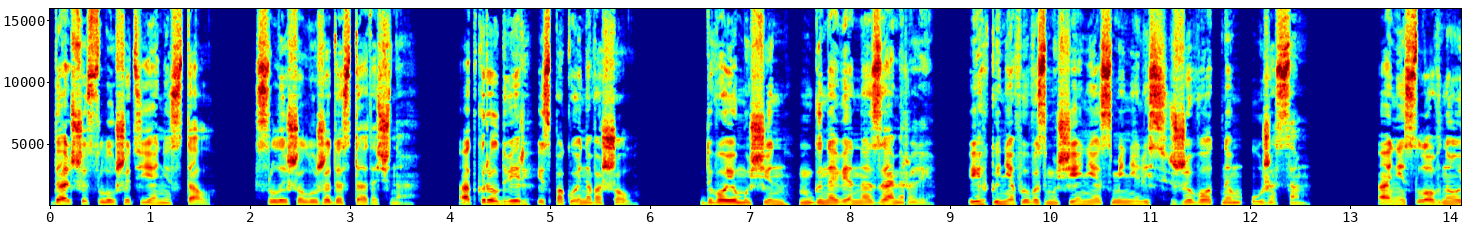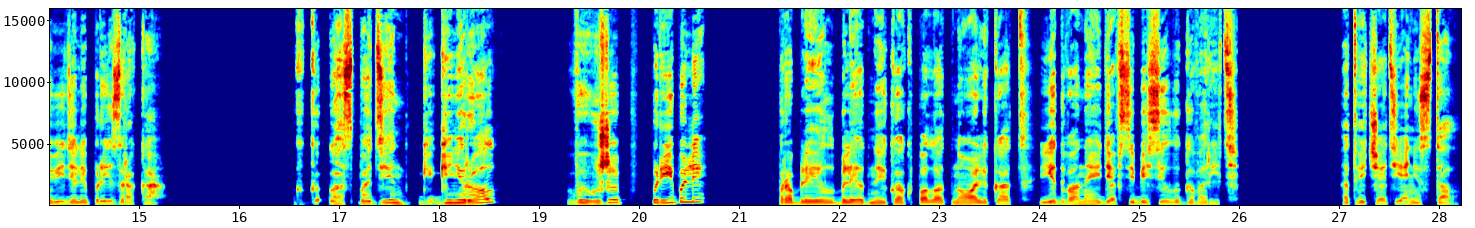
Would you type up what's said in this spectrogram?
Дальше слушать я не стал. Слышал уже достаточно. Открыл дверь и спокойно вошел. Двое мужчин мгновенно замерли. Их гнев и возмущение сменились животным ужасом. Они словно увидели призрака. «Господин генерал, вы уже прибыли?» Проблеял бледный, как полотно Алькат, едва найдя в себе силы говорить. Отвечать я не стал,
